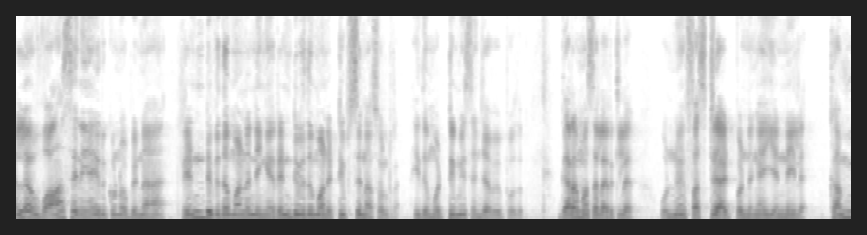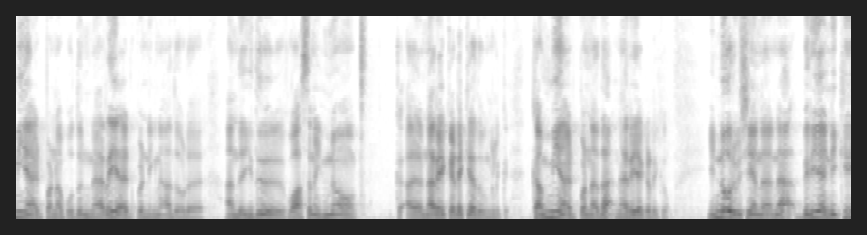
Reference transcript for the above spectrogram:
நல்ல வாசனையாக இருக்கணும் அப்படின்னா ரெண்டு விதமான நீங்கள் ரெண்டு விதமான டிப்ஸு நான் சொல்கிறேன் இது மட்டுமே செஞ்சாவே போதும். கரம் மசாலா இருக்குல்ல ஒன்று ஃபஸ்ட்டு ஆட் பண்ணுங்கள் எண்ணெயில். கம்மியாக ஆட் பண்ணால் போதும். நிறைய ஆட் பண்ணிங்கன்னா அதோட அந்த இது வாசனை இன்னும் நிறைய கிடைக்காது உங்களுக்கு. கம்மியாக ஆட் பண்ணால் தான் நிறைய கிடைக்கும். இன்னொரு விஷயம் என்னென்னா பிரியாணிக்கு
